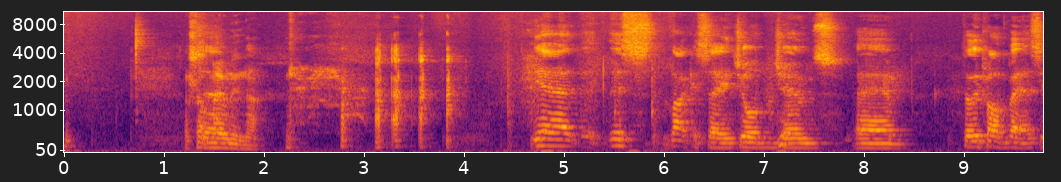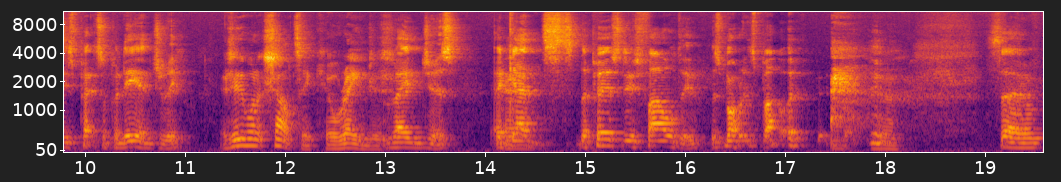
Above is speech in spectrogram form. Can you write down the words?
I'm not So- moaning that. Yeah, this, like I say, Jordan Jones. Um, the only problem is he's picked up a knee injury. Is he the one at Celtic or Rangers? Rangers against the person who's fouled him is Morris Bowen. Yeah. So,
